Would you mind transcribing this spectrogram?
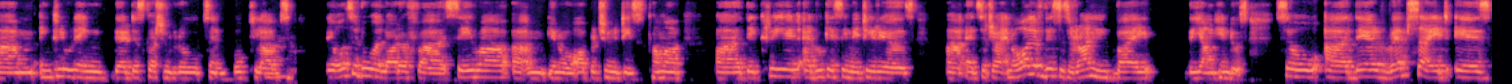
um, including their discussion groups and book clubs. Mm-hmm. They also do a lot of uh, seva, um, you know, opportunities come up. Uh, they create advocacy materials, uh, etc. And all of this is run by the young Hindus. So uh, their website is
